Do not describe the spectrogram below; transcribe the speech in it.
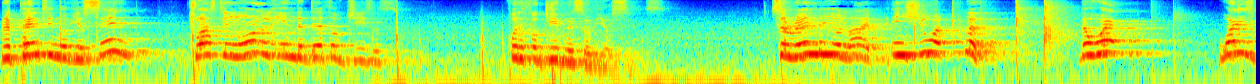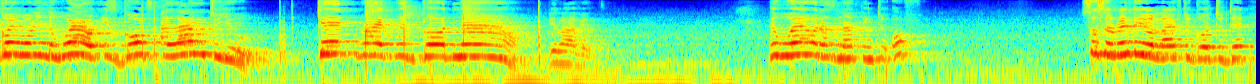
repenting of your sin, trusting only in the death of Jesus for the forgiveness of your sins. Surrender your life. Ensure, look, the world, what is going on in the world is God's alarm to you. Get right with God now, beloved. The world has nothing to offer. So surrender your life to God today.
